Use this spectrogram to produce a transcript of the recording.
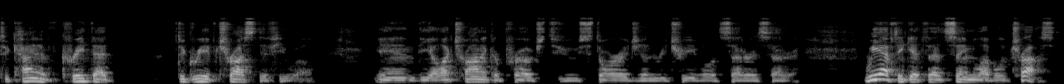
to kind of create that degree of trust, if you will, in the electronic approach to storage and retrieval, et cetera, et cetera. We have to get to that same level of trust.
